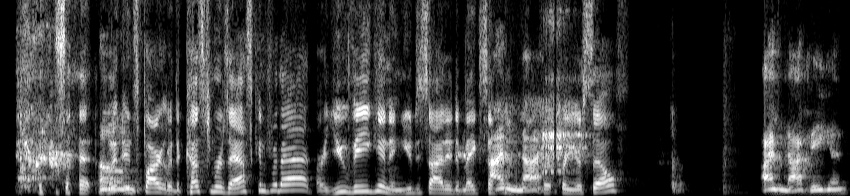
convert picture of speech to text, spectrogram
that, um, what inspired? Were the customers asking for that? Are you vegan and you decided to make something not, for, for yourself? I'm not vegan,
